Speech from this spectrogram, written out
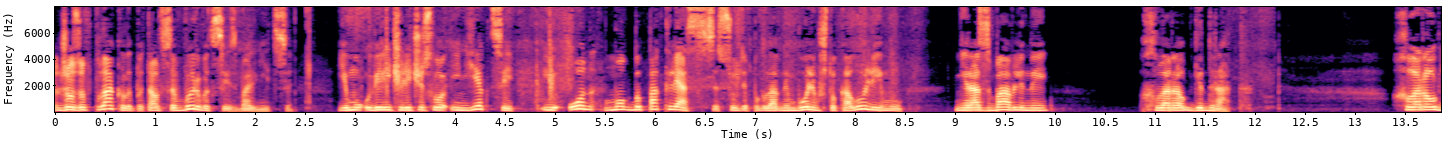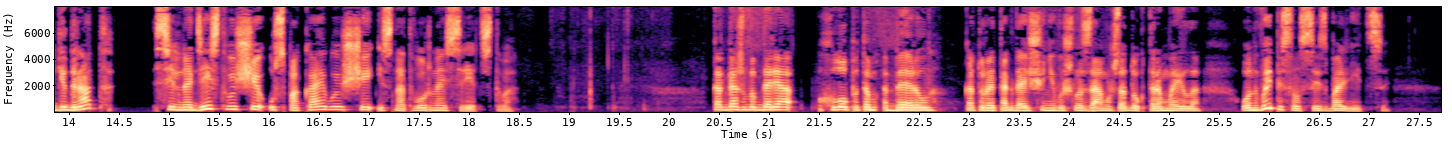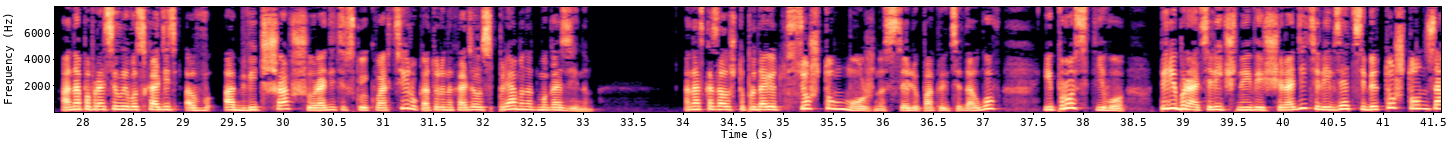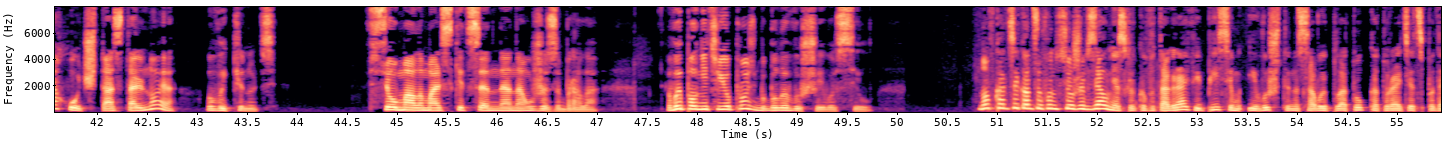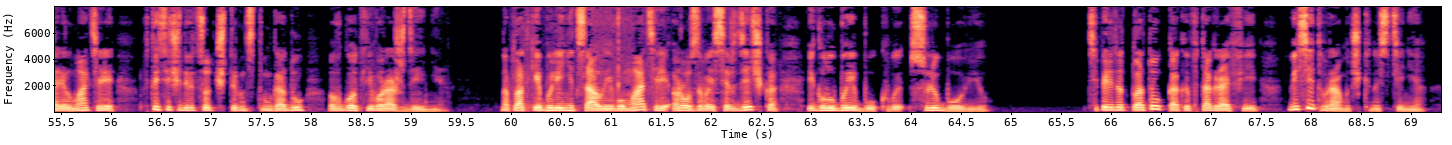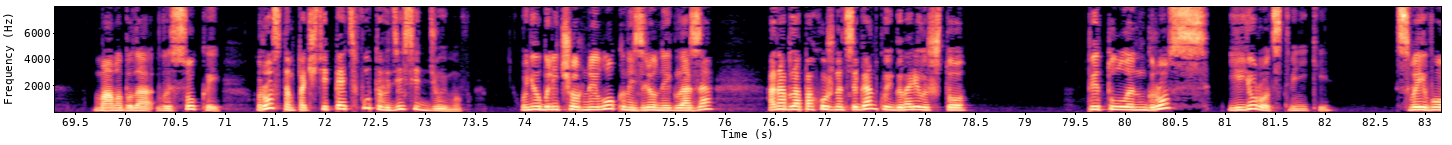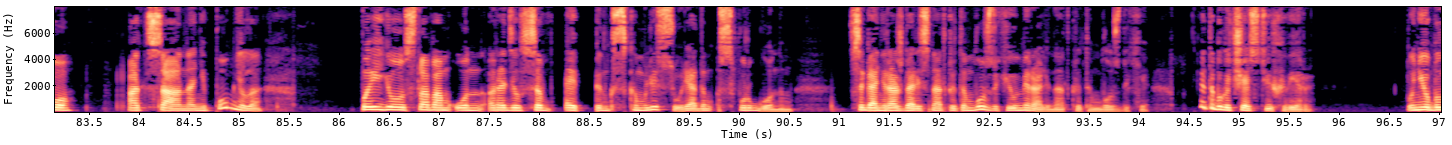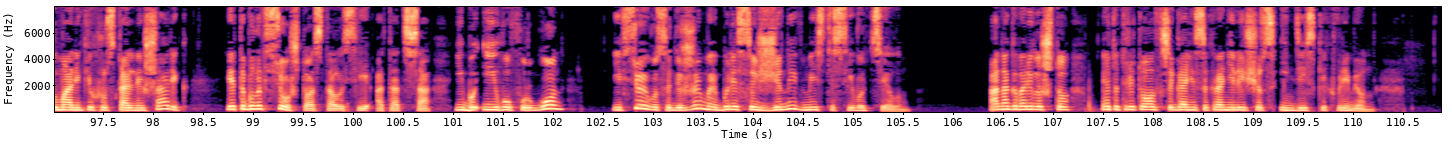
Джозеф плакал и пытался вырваться из больницы. Ему увеличили число инъекций, и он мог бы поклясться, судя по головным болям, что кололи ему неразбавленный хлоралгидрат. Хлоралгидрат — сильнодействующее, успокаивающее и снотворное средство. Когда же благодаря хлопотам Берл, которая тогда еще не вышла замуж за доктора Мейла, он выписался из больницы. Она попросила его сходить в обветшавшую родительскую квартиру, которая находилась прямо над магазином. Она сказала, что продает все, что можно с целью покрытия долгов, и просит его перебрать личные вещи родителей и взять себе то, что он захочет, а остальное — выкинуть. Все маломальски ценное она уже забрала. Выполнить ее просьбу было выше его сил. Но в конце концов он все же взял несколько фотографий, писем и вышитый носовой платок, который отец подарил матери в 1914 году, в год его рождения. На платке были инициалы его матери, розовое сердечко и голубые буквы «С любовью». Теперь этот платок, как и фотографии, висит в рамочке на стене. Мама была высокой, ростом почти пять футов десять дюймов. У нее были черные локоны, зеленые глаза. Она была похожа на цыганку и говорила, что Петуленгросс — ее родственники. Своего отца она не помнила. По ее словам, он родился в Эппингском лесу, рядом с фургоном. Цыгане рождались на открытом воздухе и умирали на открытом воздухе. Это было частью их веры. У нее был маленький хрустальный шарик, и это было все, что осталось ей от отца, ибо и его фургон, и все его содержимое были сожжены вместе с его телом. Она говорила, что этот ритуал цыгане сохранили еще с индийских времен.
